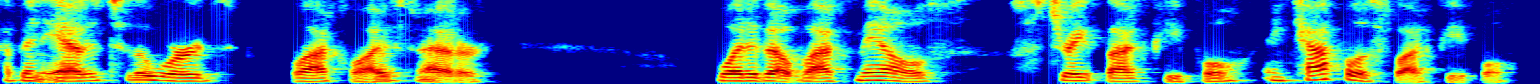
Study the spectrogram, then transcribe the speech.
have been added to the words Black Lives Matter. What about black males, straight black people, and capitalist black people?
